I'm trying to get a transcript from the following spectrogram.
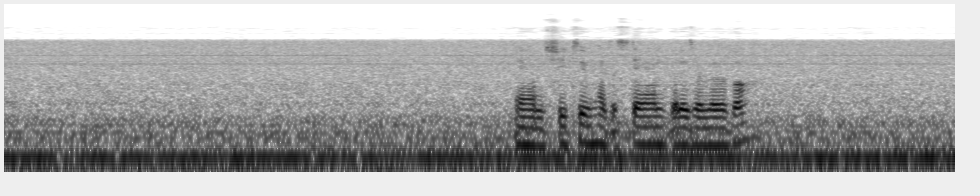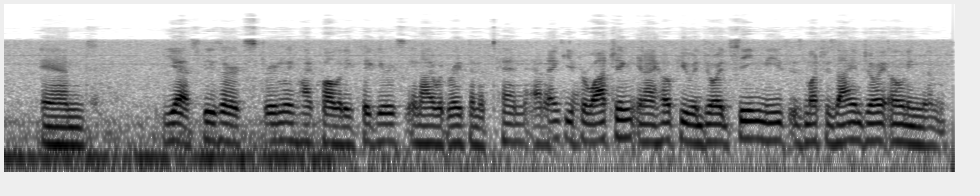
and she too has a stand that is removable and yes these are extremely high quality figures and I would rate them a 10 out of Thank 10. you for watching and I hope you enjoyed seeing these as much as I enjoy owning them.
